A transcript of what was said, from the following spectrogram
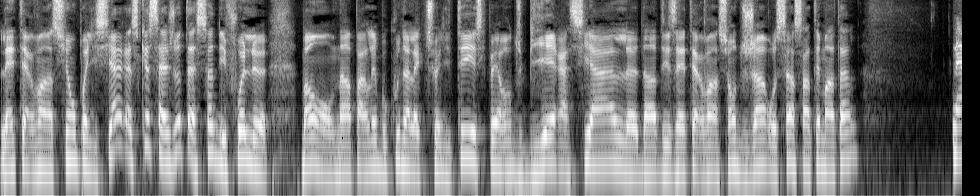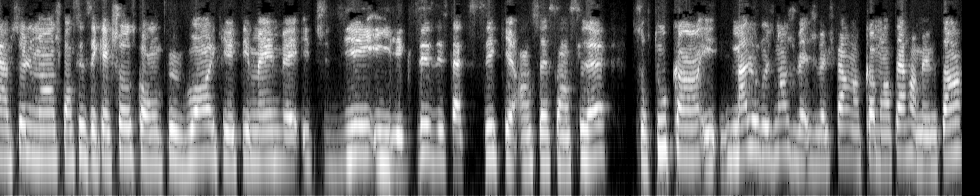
l'intervention policière. Est-ce que ça ajoute à ça des fois le bon, on en parlait beaucoup dans l'actualité. Est-ce qu'il peut y avoir du biais racial dans des interventions du genre aussi en santé mentale? Mais absolument, je pense que c'est quelque chose qu'on peut voir et qui a été même étudié et il existe des statistiques en ce sens-là. Surtout quand, et malheureusement, je vais, je vais le faire en commentaire en même temps,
